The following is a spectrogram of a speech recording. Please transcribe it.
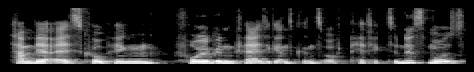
haben wir als Coping-Folgen quasi ganz, ganz oft Perfektionismus,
